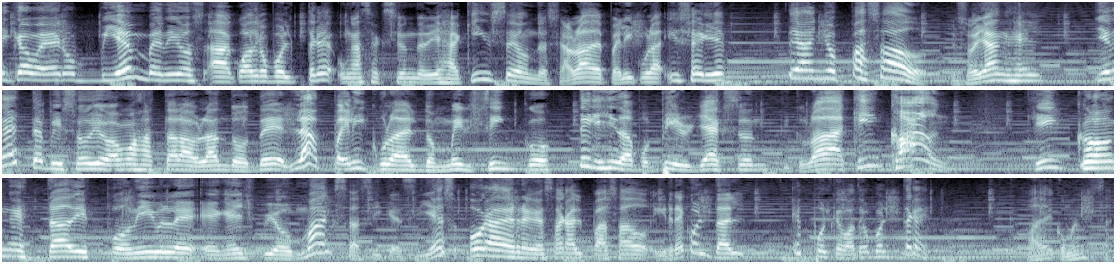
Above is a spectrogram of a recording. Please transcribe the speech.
Y caballeros, bienvenidos a 4x3, una sección de 10 a 15 donde se habla de películas y series de años pasados. Yo soy Ángel y en este episodio vamos a estar hablando de la película del 2005 dirigida por Peter Jackson titulada King Kong. King Kong está disponible en HBO Max, así que si es hora de regresar al pasado y recordar, es porque 4x3 va de comenzar.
